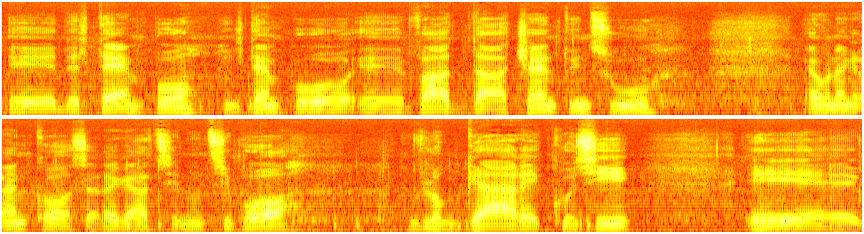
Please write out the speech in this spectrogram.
eh, del tempo, il tempo eh, va da 100 in su, è una gran cosa ragazzi, non si può vloggare così e eh,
